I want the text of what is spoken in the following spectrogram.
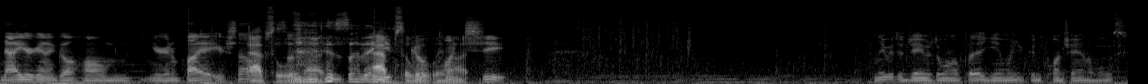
now you're gonna go home and you're gonna buy it yourself. Absolutely so, not. so that Absolutely you can go punch not. sheep. Maybe to James to want to play a game where you can punch animals.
